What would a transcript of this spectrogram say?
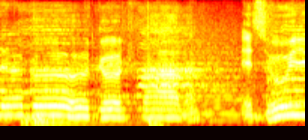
the good, good Father. It's who you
